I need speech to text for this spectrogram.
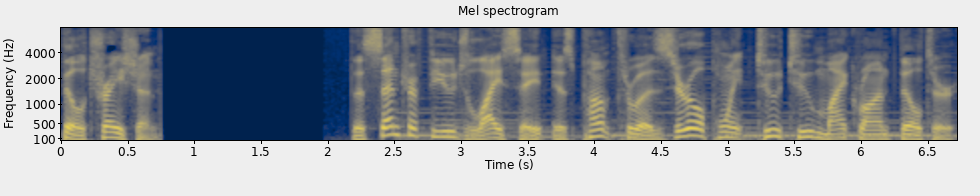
filtration. The centrifuge lysate is pumped through a 0.22 micron filter.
